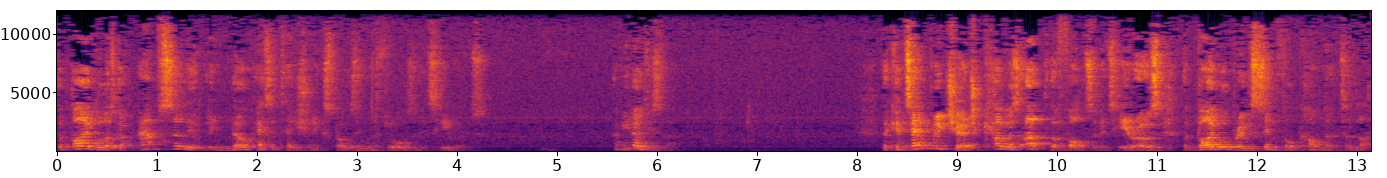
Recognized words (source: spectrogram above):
The Bible has got absolutely no hesitation exposing the flaws of its heroes. Have you noticed that? The contemporary church covers up the faults of its heroes. The Bible brings sinful conduct to light.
